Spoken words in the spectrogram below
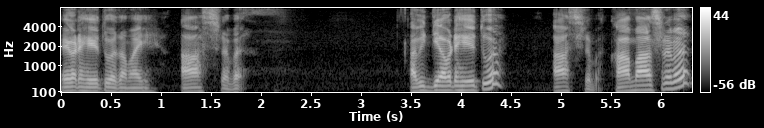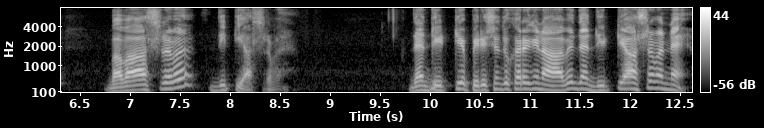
ඒකට හේතුව තමයි ආශ්‍රව. අවිද්‍යාවට හේතුව ආශ්‍රව. කාමාශ්‍රව, භවආශ්‍රව, ditthිආශ්‍රව. දැන් දිට්ඨිය පිරිසිදු කරගෙන ආවේ දැන් දිට්ඨිය ආශ්‍රව නැහැ.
